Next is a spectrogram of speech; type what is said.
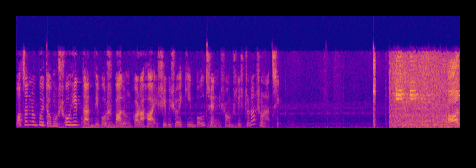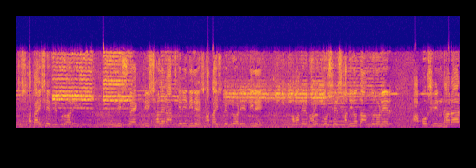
পঁচানব্বইতম শহীদ দান দিবস পালন করা হয়। সে বিষয়ে কি বলছেন সংশ্লিষ্টরা শোনাচ্ছি। আজ সাতাইশে ফেব্রুয়ারি উনিশশো একত্রিশ সালের আজকের এই দিনে, সাতাইশ ফেব্রুয়ারির দিনে আমাদের ভারতবর্ষের স্বাধীনতা আন্দোলনের আপসহীন ধারার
